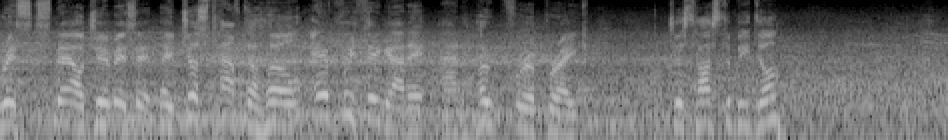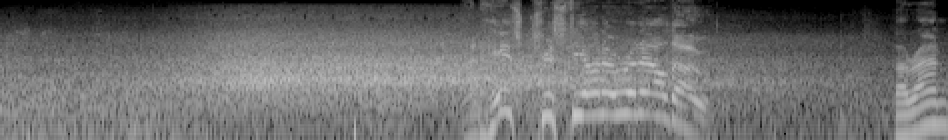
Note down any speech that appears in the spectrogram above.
risks now, Jim, is it? They just have to hurl everything at it and hope for a break. Just has to be done. Here's Cristiano Ronaldo. Varane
